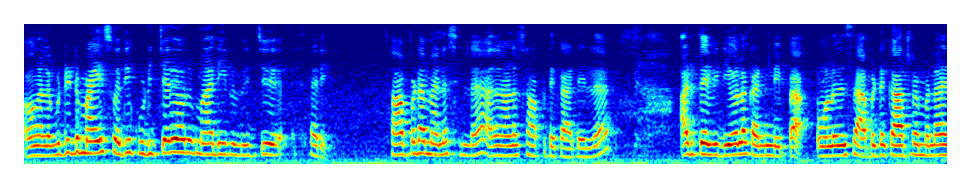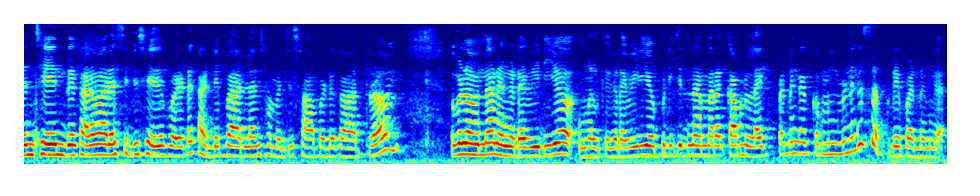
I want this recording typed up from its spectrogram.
அவங்கள விட்டுட்டு மைஸ் சொதி குடித்ததே ஒரு மாதிரி இருந்துச்சு. சரி சாப்பிட மனசு இல்லை அதனால் சாப்பிட்டு காட்டல. அடுத்த வீடியோவில் கண்டிப்பாக உங்களுக்கு சாப்பிட்டு காட்டுறோம்னா சேர்ந்து கனவா ரெசிபி செய்து போட்டுட்டு கண்டிப்பாக எல்லாம் சமைச்சு சாப்பிட்டு காட்டுறோம். இவ்வளவு தான் எங்களோட வீடியோ உங்களுக்கு எங்களோட வீடியோ பிடிச்சிருந்தா மறக்காமல் லைக் பண்ணுங்க கமெண்ட் பண்ணுங்கள் சப்ஸ்கிரைப் பண்ணுங்கள்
